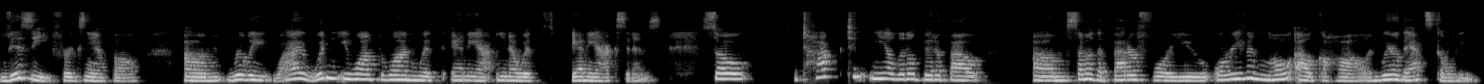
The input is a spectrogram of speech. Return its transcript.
Vizzy, for example. Um, really, why wouldn't you want the one with anti, you know, with antioxidants? So, talk to me a little bit about um, some of the better for you or even low alcohol and where that's going.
